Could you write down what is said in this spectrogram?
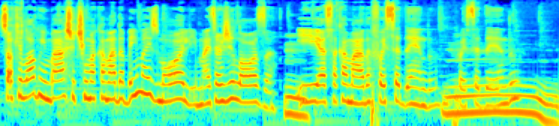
Só que logo embaixo tinha uma camada bem mais mole, mais argilosa. Hum. E essa camada foi cedendo, foi cedendo. Hum.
